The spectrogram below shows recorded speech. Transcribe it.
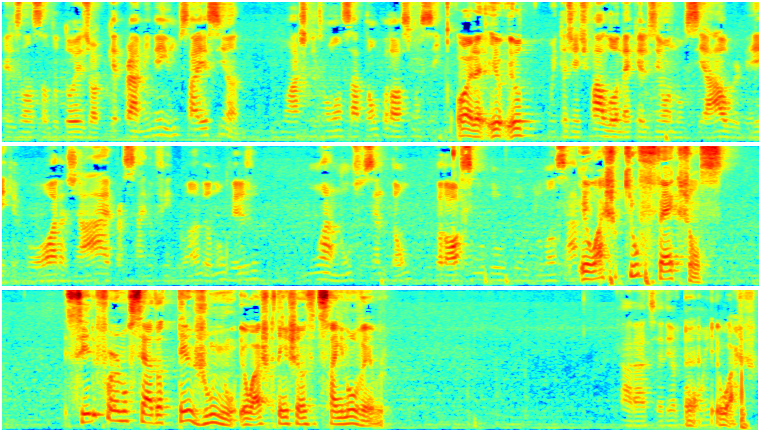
Eles lançando dois jogos, porque pra mim nenhum sai esse ano. Não acho que eles vão lançar tão próximo assim. Olha, eu, eu Muita gente falou, né, que eles iam anunciar o remake agora, já, é pra sair no fim do ano. Eu não vejo um anúncio sendo tão próximo do, do, do lançamento. Eu acho que o Factions, se ele for anunciado até junho, eu acho que tem chance de sair em novembro. Caralho, seria bom, É, hein? eu acho.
